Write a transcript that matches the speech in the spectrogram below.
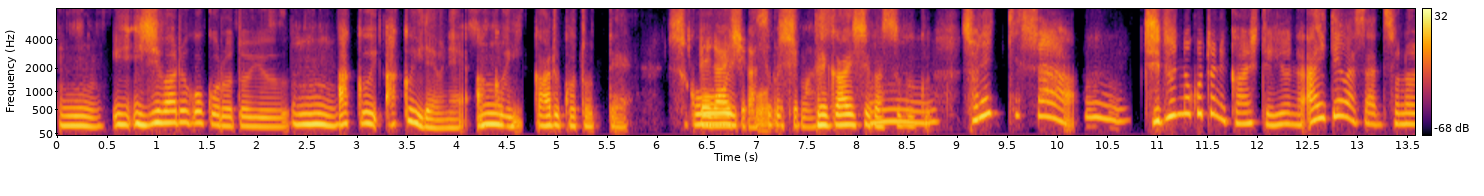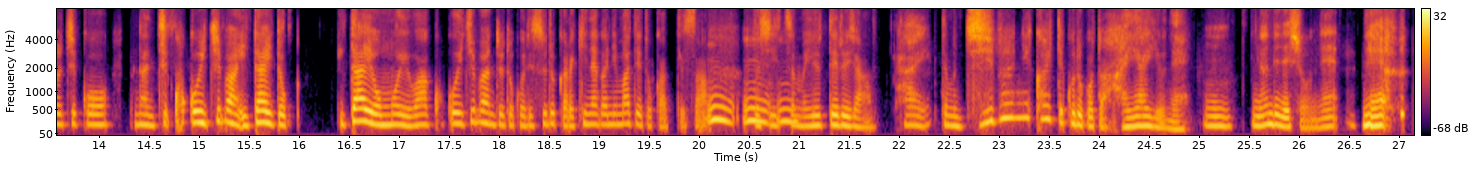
うん。い、意地悪心といううん。悪意、悪意だよね。うん。悪意があることって、すしっぺご返しがすいこう、ぐします。しっぺ返しうがすぐく。ん。それってさ、うん。自分のことに関して言うな、相手はさ、そのうちこう、なんち、ここ一番痛いと、痛い思いはここ一番というところでするから気長に待てとかってさ、うん。うん。私いうん。つも言ってるじゃん。はい。でも自分に返ってくることは早いよね。うん。なんででしょうね。ね。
